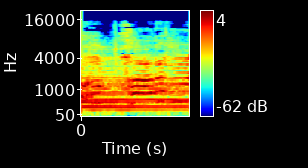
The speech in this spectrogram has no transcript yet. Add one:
a part of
